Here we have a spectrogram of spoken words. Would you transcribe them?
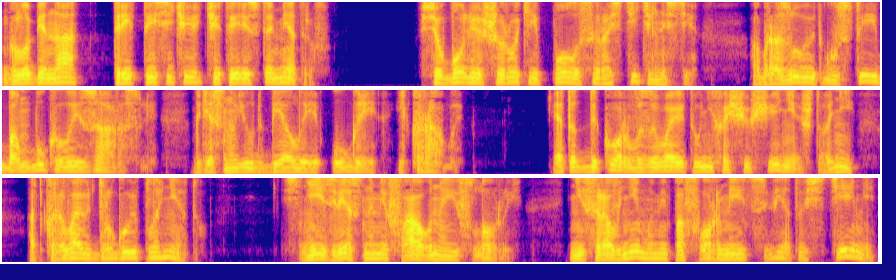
Глубина 3400 метров. Все более широкие полосы растительности образуют густые бамбуковые заросли, где снуют белые угри и крабы. Этот декор вызывает у них ощущение, что они открывают другую планету с неизвестными фауной и флорой, несравнимыми по форме и цвету с теми,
